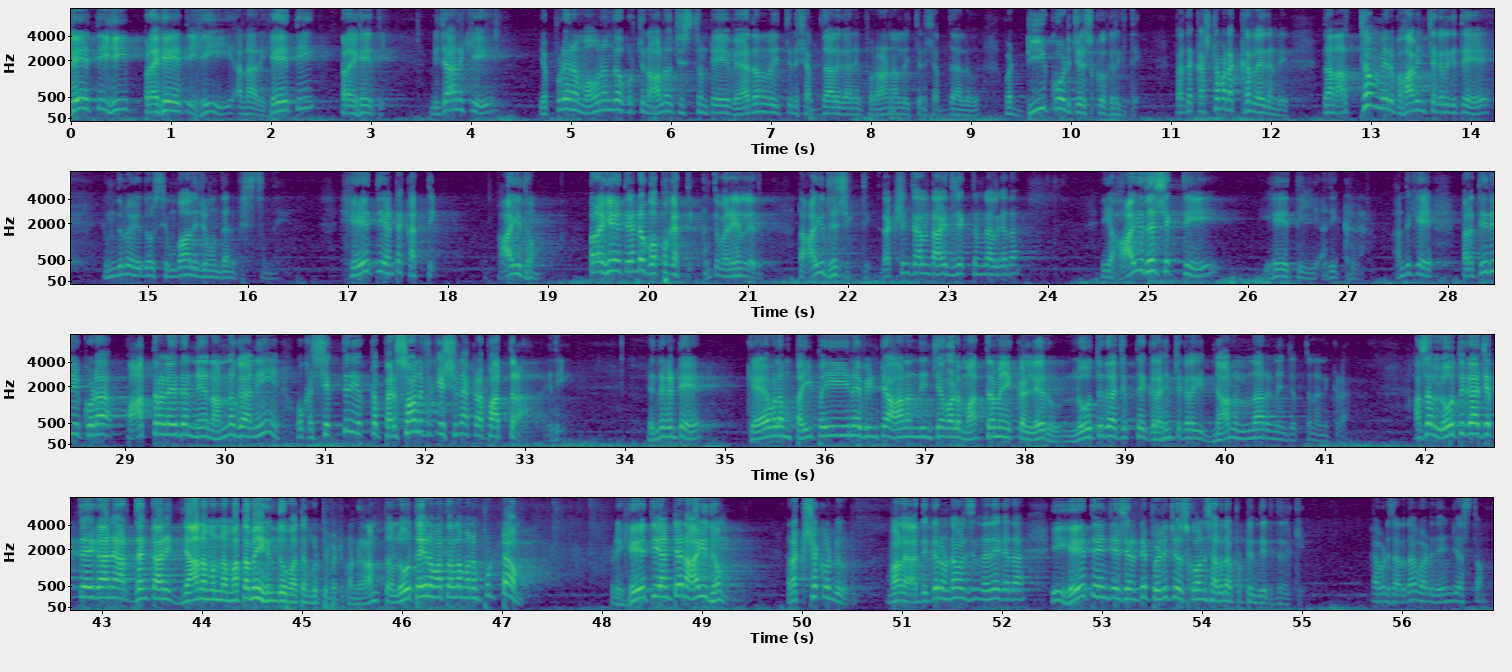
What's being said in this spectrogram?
హేతి ప్రహేతి అన్నారు. హేతి ప్రహేతి. నిజానికి ఎప్పుడైనా మౌనంగా కూర్చుని ఆలోచిస్తుంటే వేదంలో ఇచ్చిన శబ్దాలు కానీ పురాణంలో ఇచ్చిన శబ్దాలు వాటి డీకోడ్ చేసుకోగలిగితే పెద్ద కష్టపడక్కర్లేదండి. దాని అర్థం మీరు భావించగలిగితే ఇందులో ఏదో సింబాలిజం ఉందనిపిస్తుంది. హేతి అంటే కత్తి ఆయుధం. ప్రహేతి అంటే గొప్ప కత్తి అంత మరేం లేదు. ఆయుధ శక్తి. రక్షించాలంటే ఆయుధ శక్తి ఉండాలి కదా. ఈ ఆయుధ శక్తి హేతి అది ఇక్కడ. అందుకే ప్రతిదీ కూడా పాత్ర లేదని నేను అన్ను కానీ ఒక శక్తి యొక్క పెర్సానిఫికేషన్ అక్కడ పాత్ర ఇది. ఎందుకంటే కేవలం పై పైన వింటే ఆనందించే వాళ్ళు మాత్రమే ఇక్కడ లేరు. లోతుగా చెప్తే గ్రహించగలిగే జ్ఞానులు ఉన్నారని నేను చెప్తున్నాను ఇక్కడ. అసలు లోతుగా చెప్తే గానీ అర్థం కాని జ్ఞానం ఉన్న మతమే హిందూ మతం గుర్తుపెట్టుకోండి. అంత లోతైన మతంలో మనం పుట్టాం. ఇప్పుడు హేతి అంటే ఆయుధం. రక్షకుడు. వాళ్ళ దగ్గర ఉండవలసింది అదే కదా. ఈ హేతి ఏం చేశారంటే పెళ్ళి చేసుకొని సరదా పుట్టింది ఇద్దరికి. కాబట్టి సరదా వాడిది ఏం చేస్తాం?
